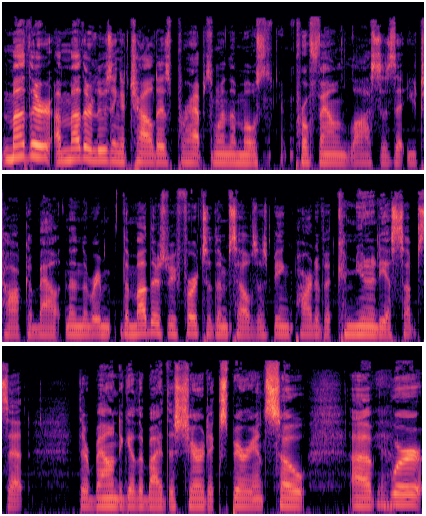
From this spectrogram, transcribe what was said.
mother a mother losing a child is perhaps one of the most profound losses that you talk about and then the re- the mothers refer to themselves as being part of a community a subset they're bound together by this shared experience so uh, yeah. we're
